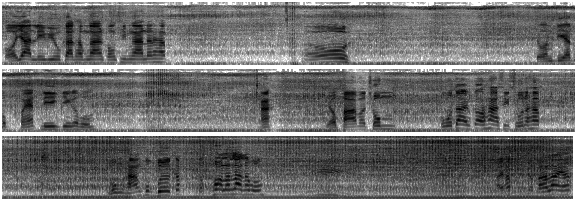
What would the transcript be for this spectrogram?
ขออนุญาตรีวิวการทำงานของทีมงานด้วยนะครับโอ้จอนเดียก็แป๊ดดีจริงครับผม อะ เดี๋ยวพามาชมโคโบต้าก็540 นะครับ ลงหางบุกเบิกกับกับพ่อละลั่นครับผมอืมไปครับเดี๋ยวพาไล่ครับ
